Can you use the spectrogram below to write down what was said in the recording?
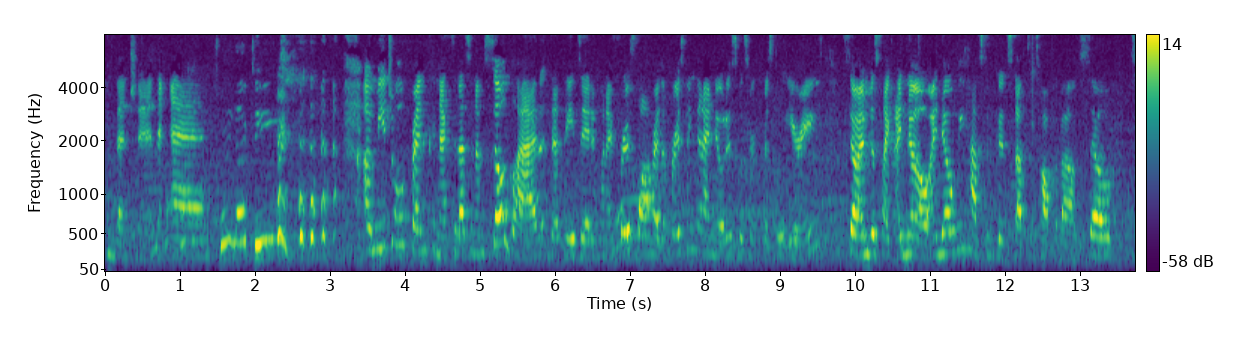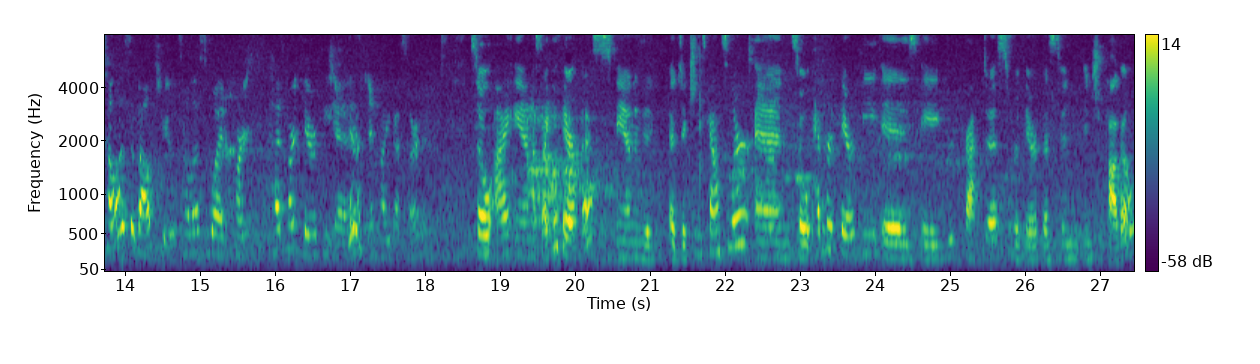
convention and 2019 a mutual friend connected us and i'm so glad that they did. And when i first saw her the first thing that i noticed was her crystal earrings. So i'm just like i know i know we have some good stuff to talk about. So tell us about you. Tell us what heart head heart therapy is yeah. and how you got started. So I am a psychotherapist and an addictions counselor, and so Head Heart Therapy is a group practice for therapists in, in Chicago.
